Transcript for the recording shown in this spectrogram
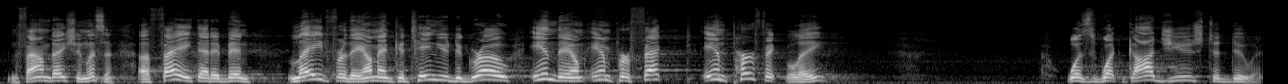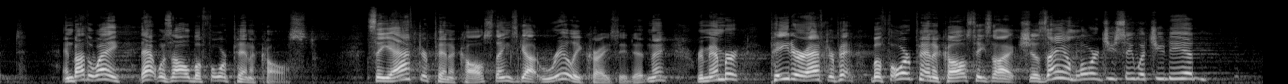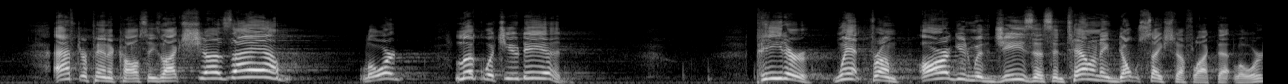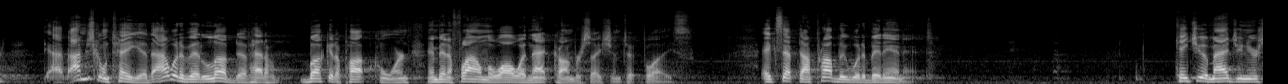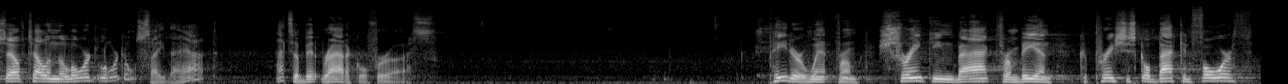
And the foundation, listen, of faith that had been laid for them and continued to grow in them imperfect imperfectly was what God used to do it. And by the way, that was all before Pentecost. See, after Pentecost, things got really crazy, didn't they? Remember, Peter, after before Pentecost, he's like, Shazam, Lord, you see what you did? After Pentecost, he's like, Shazam, Lord, look what you did. Peter went from arguing with Jesus and telling him, Don't say stuff like that, Lord. I'm just going to tell you, I would have loved to have had a bucket of popcorn and been a fly on the wall when that conversation took place. Except I probably would have been in it. Can't you imagine yourself telling the Lord, Lord, don't say that? That's a bit radical for us. Peter went from shrinking back, from being capricious, go back and forth,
